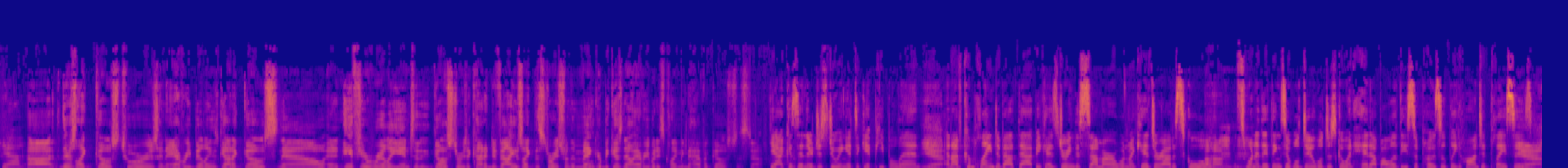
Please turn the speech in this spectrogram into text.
Yeah. Uh, there's like ghost tours, and every building's got a ghost now. And if you're really into the ghost stories, it kind of devalues like the stories from the Menger because now everybody's claiming to have a ghost and stuff. Yeah, because then they're just doing it to get people in. Yeah. And I've complained about that because during the summer when my kids are out of school, Uh-huh. it's one of the things that we'll do. We'll just go and hit up all of these supposedly haunted places Yeah.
